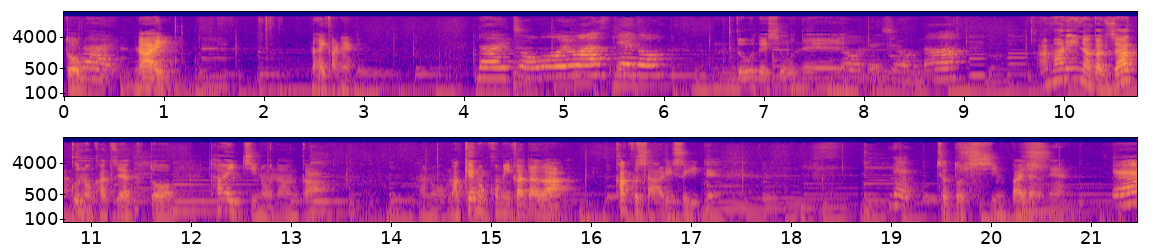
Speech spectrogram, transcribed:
とない。ない。ないかね。ないと思いますけど。うんどうでしょうね。どうでしょうなあまりになんかザックの活躍と太一のなんかあの負けの込み方が格差ありすぎてね。ちょっと心配だよね。ね。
